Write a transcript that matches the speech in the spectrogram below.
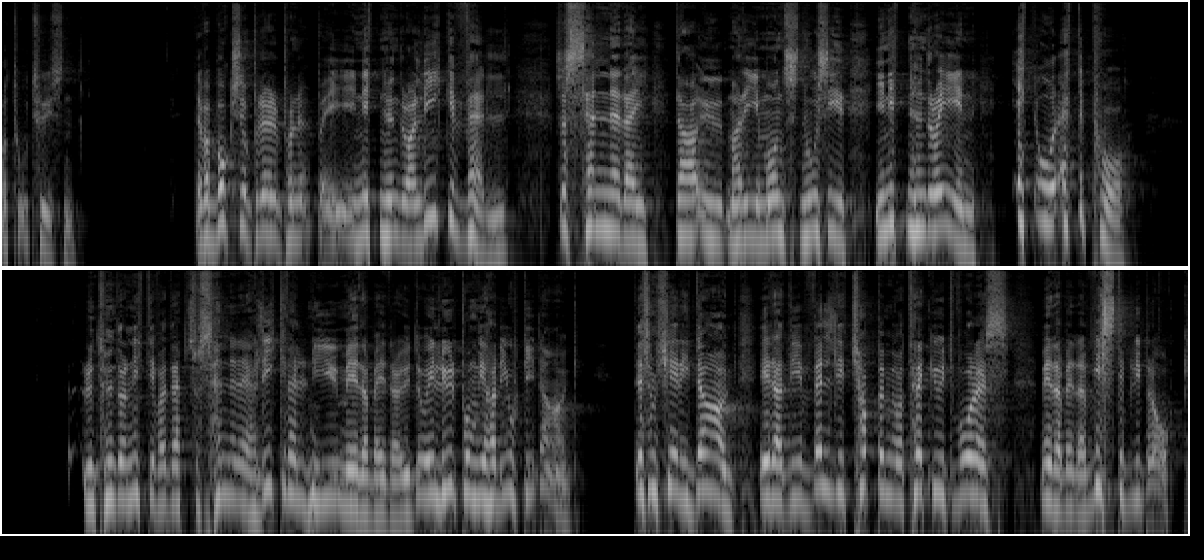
Og 2000. Det var bokseopprøret i 1900, og allikevel så sender de da ut Marie Monsen. Hun sier i 1901, ett år etterpå rundt 190 var drept, så sender de allikevel nye medarbeidere ut. Og jeg lurer på om vi hadde gjort det i dag. Det som skjer i dag, er at vi er veldig kjappe med å trekke ut våre medarbeidere hvis det blir bråk.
